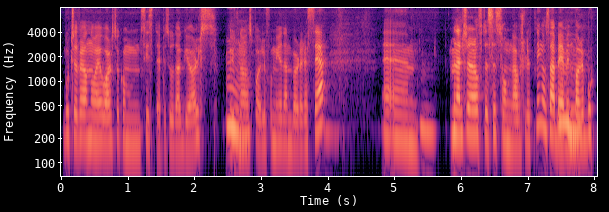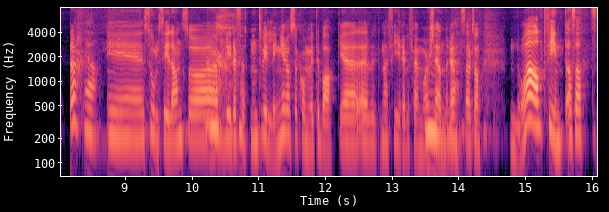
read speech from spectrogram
Bortsett fra nå i år så kom siste episode av Girls. Uten mm. å spoile for mye, den bør dere se. Um, men ellers er det ofte sesongavslutning, og så er babyen bare borte. I Solsidaen så blir det født noen tvillinger, og så kommer vi tilbake jeg vet ikke om det er fire eller fem år senere. Så er det sånn Nå er alt fint. altså at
